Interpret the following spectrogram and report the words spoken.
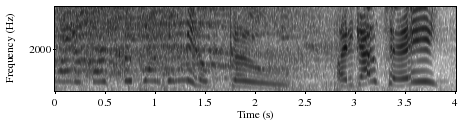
your first two points in middle school. Way to go, T.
